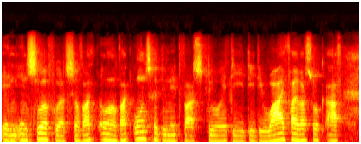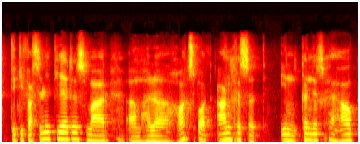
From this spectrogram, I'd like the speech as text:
en en so voort. So wat oh, wat ons gedoen het was toe het die die die wifi was ook af dit die fasiliteerders maar um, hulle hotspot aangesit en kinders gehelp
